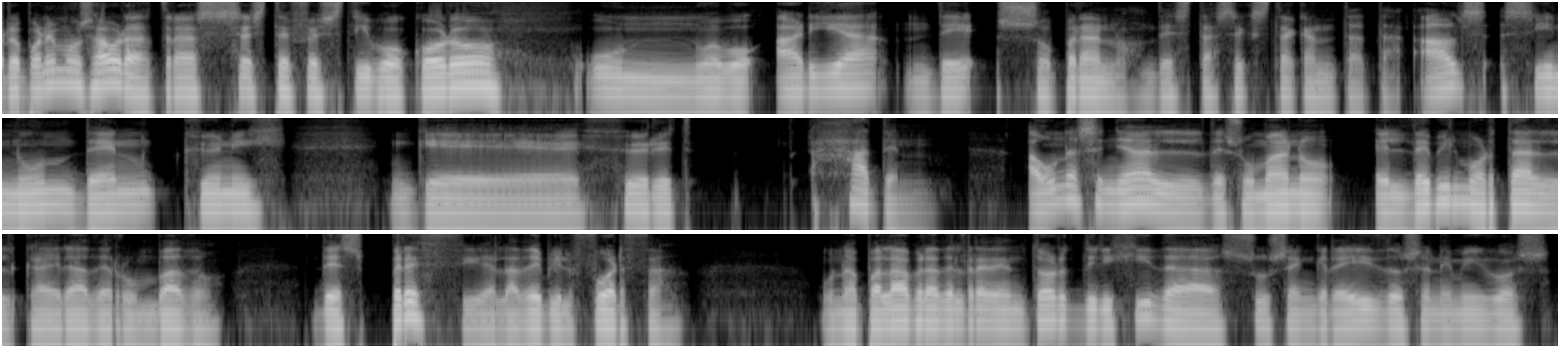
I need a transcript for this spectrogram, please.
Proponemos ahora, tras este festivo coro, un nuevo aria de soprano de esta sexta cantata, Als sie nun den König gehöret hatten. A una señal de su mano, el débil mortal caerá derrumbado, desprecia la débil fuerza. Una palabra del Redentor dirigida a sus engreídos enemigos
